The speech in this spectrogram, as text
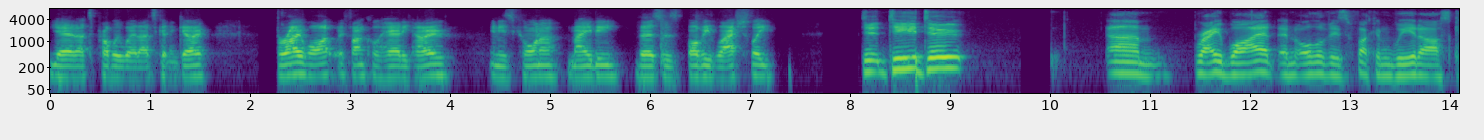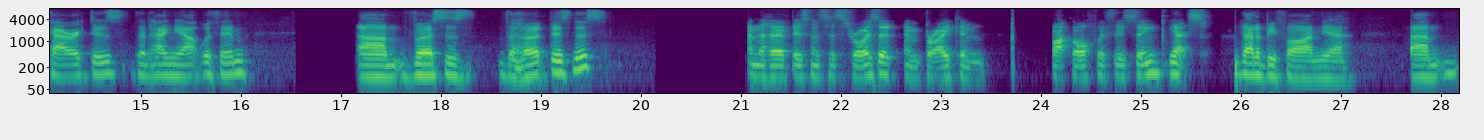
Yeah, that's probably where that's going to go. Bray Wyatt with Uncle Howdy Ho in his corner, maybe, versus Bobby Lashley. Do do you do um Bray Wyatt and all of his fucking weird ass characters that hang out with him um versus the Hurt Business? and the Hurt Business destroys it, and Bray can fuck off with this thing. Yes. That'd be fine, yeah. Um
